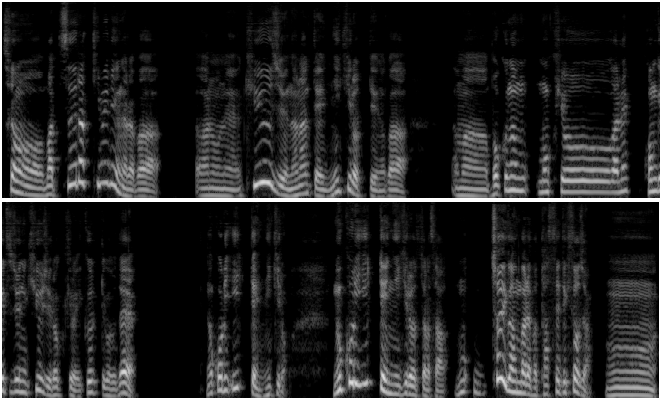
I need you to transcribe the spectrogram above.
しかも、まあ、2ラッキー目で言うならば、あのね、97.2キロっていうのが、まあ、僕の目標がね、今月中に96キロ行くってことで、残り1.2キロ。残り1.2キロだったらさ、もう、ちょい頑張れば達成できそうじゃん。うーん。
